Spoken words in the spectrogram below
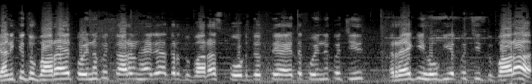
ਯਾਨੀ ਕਿ ਦੁਬਾਰਾ ਇਹ ਕੋਈ ਨਾ ਕੋਈ ਕਾਰਨ ਹੈਗਾ, ਅਗਰ ਦੁਬਾਰਾ ਸਪੋਰਟ ਦੇ ਉੱਤੇ ਆਏ ਤਾਂ ਕੋਈ ਨਾ ਕੋਈ ਚੀਜ਼ ਰਹਿ ਗਈ ਹੋਗੀ ਜਾਂ ਕੋਈ ਚੀਜ਼ ਦੁਬਾਰਾ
